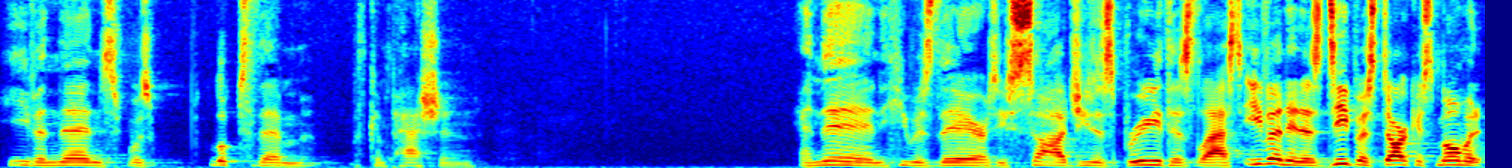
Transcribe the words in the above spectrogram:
He even then was, looked to them with compassion and then he was there as he saw Jesus breathe his last, even in his deepest, darkest moment,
